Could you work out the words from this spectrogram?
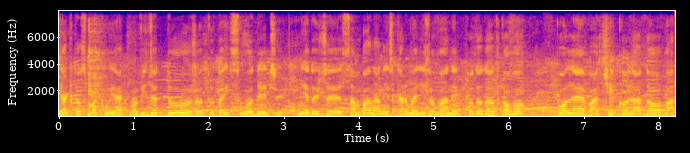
Jak to smakuje? No widzę dużo tutaj słodyczy. Nie dość, że sam banan jest karmelizowany, to dodatkowo polewa czekoladowa.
